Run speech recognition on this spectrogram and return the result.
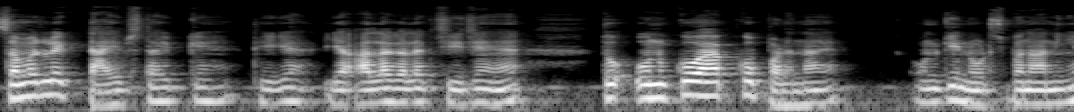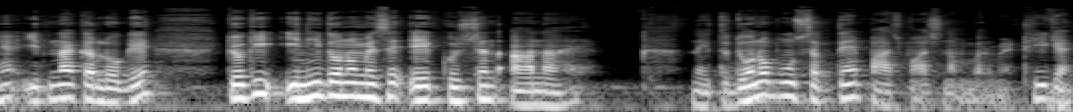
समझ लो एक टाइप्स टाइप के हैं, ठीक है? या अलग अलग चीज़ें हैं तो उनको आपको पढ़ना है, उनकी नोट्स बनानी है, इतना कर लोगे, क्योंकि इन्हीं दोनों में से एक क्वेश्चन आना है। नहीं तो दोनों पूछ सकते हैं पाँच पाँच नंबर में, ठीक है?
